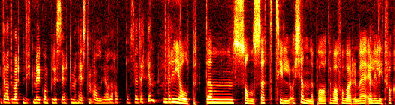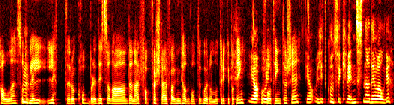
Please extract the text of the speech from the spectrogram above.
det hadde vært litt mer komplisert med en hest om alle hadde hatt på seg dekken. Men dere hjalp dem sånn sett til å kjenne på at de var for varme eller litt for kalde, så det mm. ble lettere å koble disse da, denne erf første erfaringen de hadde med at det går an å trykke på ting ja, og, og, få ting til å skje? Ja, og litt konsekvensen av det valget.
